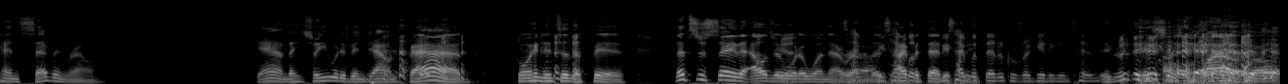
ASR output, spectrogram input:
10-7 round. Damn, that, so he would have been down bad going into the fifth. Let's just say that Aljo Yeah. would have won that These, round. hy- That's these, hypo- hypothetically. these hypotheticals are getting intense. It- right? it's just wild, bro.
